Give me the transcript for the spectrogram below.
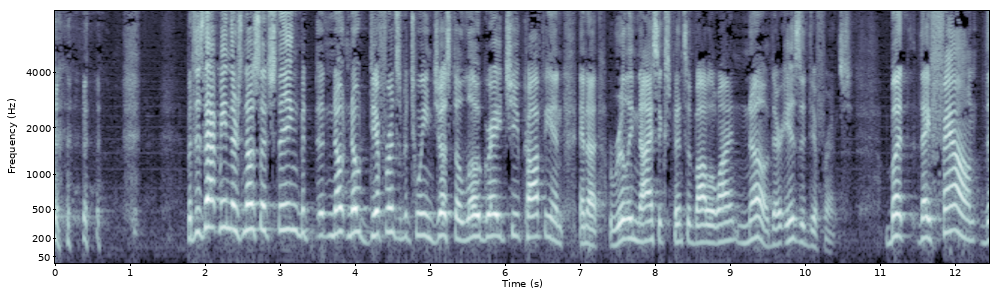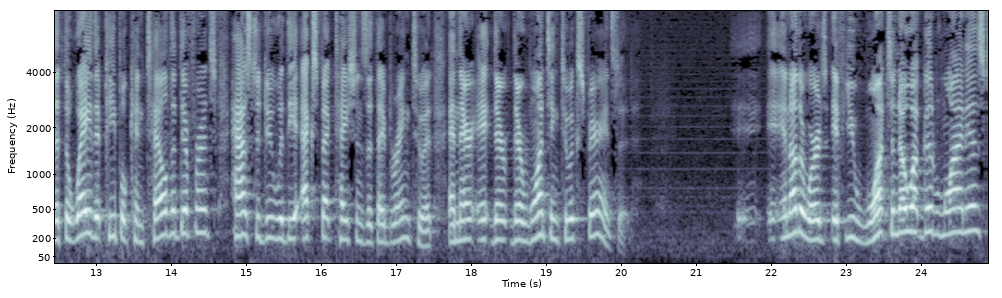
But does that mean there's no such thing, but uh, no, no difference between just a low grade cheap coffee and, and a really nice expensive bottle of wine? No, there is a difference. But they found that the way that people can tell the difference has to do with the expectations that they bring to it, and they're, eh, they're, they're wanting to experience it. In other words, if you want to know what good wine is,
